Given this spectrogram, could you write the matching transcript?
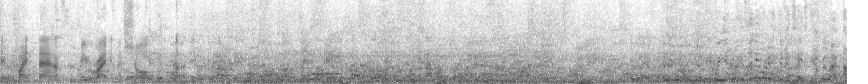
Sit right there, that's going to be right in the shop. But you know, is anyone who's gonna taste me and be like, I,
